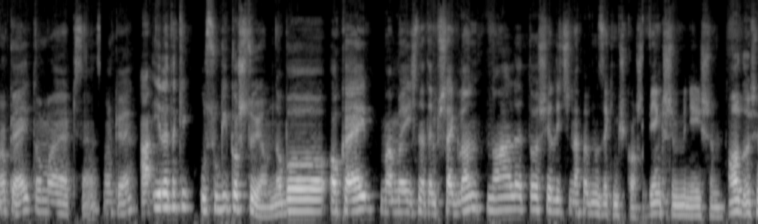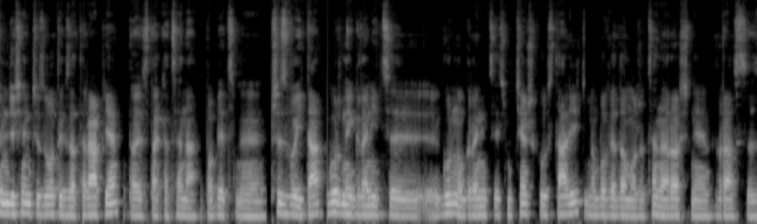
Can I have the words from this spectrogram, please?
Okej, to ma jakiś sens. Okej. A ile takie usługi kosztują? No bo okej, mamy iść na ten przegląd, no ale to się liczy na pewno z jakimś kosztem. Większym, mniejszym. Od 80 zł za terapię to jest taka cena, powiedzmy, przyzwoita. Górnej granicy, górną granicę jest mi ciężko ustalić, no bo wiadomo, że cena rośnie wraz z.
